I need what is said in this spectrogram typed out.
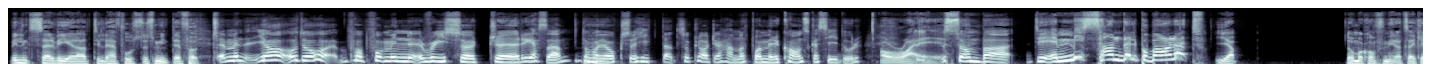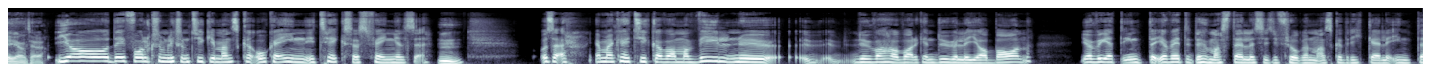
vill inte servera till det här fostret som inte är fött. Men ja, och då på, på min researchresa, då Mm. har jag också hittat, såklart jag har hamnat på amerikanska sidor, All right. som bara, det är misshandel på barnet! Japp. De har konfirmerat sig kan jag garantera. Ja, och det är folk som liksom tycker man ska åka in i Texas fängelse. Mm. Och så här, ja, man kan ju tycka vad man vill nu, nu har varken du eller jag barn. Jag vet, inte, jag vet inte hur man ställer sig till frågan om man ska dricka eller inte.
